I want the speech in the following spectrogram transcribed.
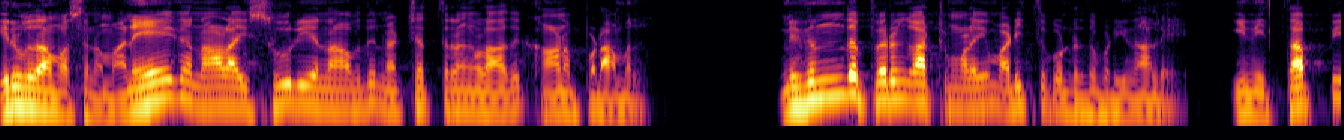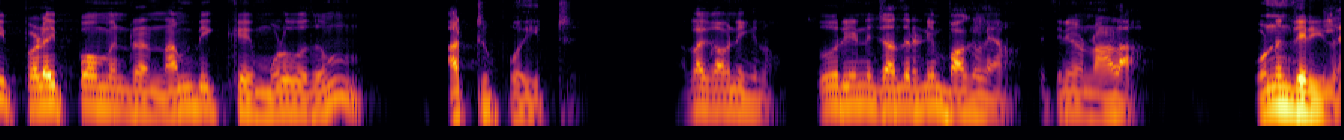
இருபதாம் வசனம் அநேக நாளாய் சூரியனாவது நட்சத்திரங்களாவது காணப்படாமல் மிகுந்த பெருங்காற்று மழையும் அடித்து கொண்டிருந்தபடினாலே இனி தப்பி பிழைப்போம் என்ற நம்பிக்கை முழுவதும் அற்று போயிற்று. நல்லா கவனிக்கணும். சூரியனும் சந்திரனையும் பார்க்கலையாம் எத்தனையோ நாளா? ஒன்றும் தெரியல.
